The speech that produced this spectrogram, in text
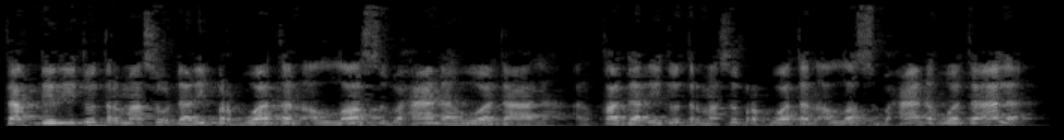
Takdir itu termasuk dari perbuatan Allah subhanahu wa ta'ala. Al-qadar itu termasuk perbuatan Allah subhanahu wa ta'ala.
